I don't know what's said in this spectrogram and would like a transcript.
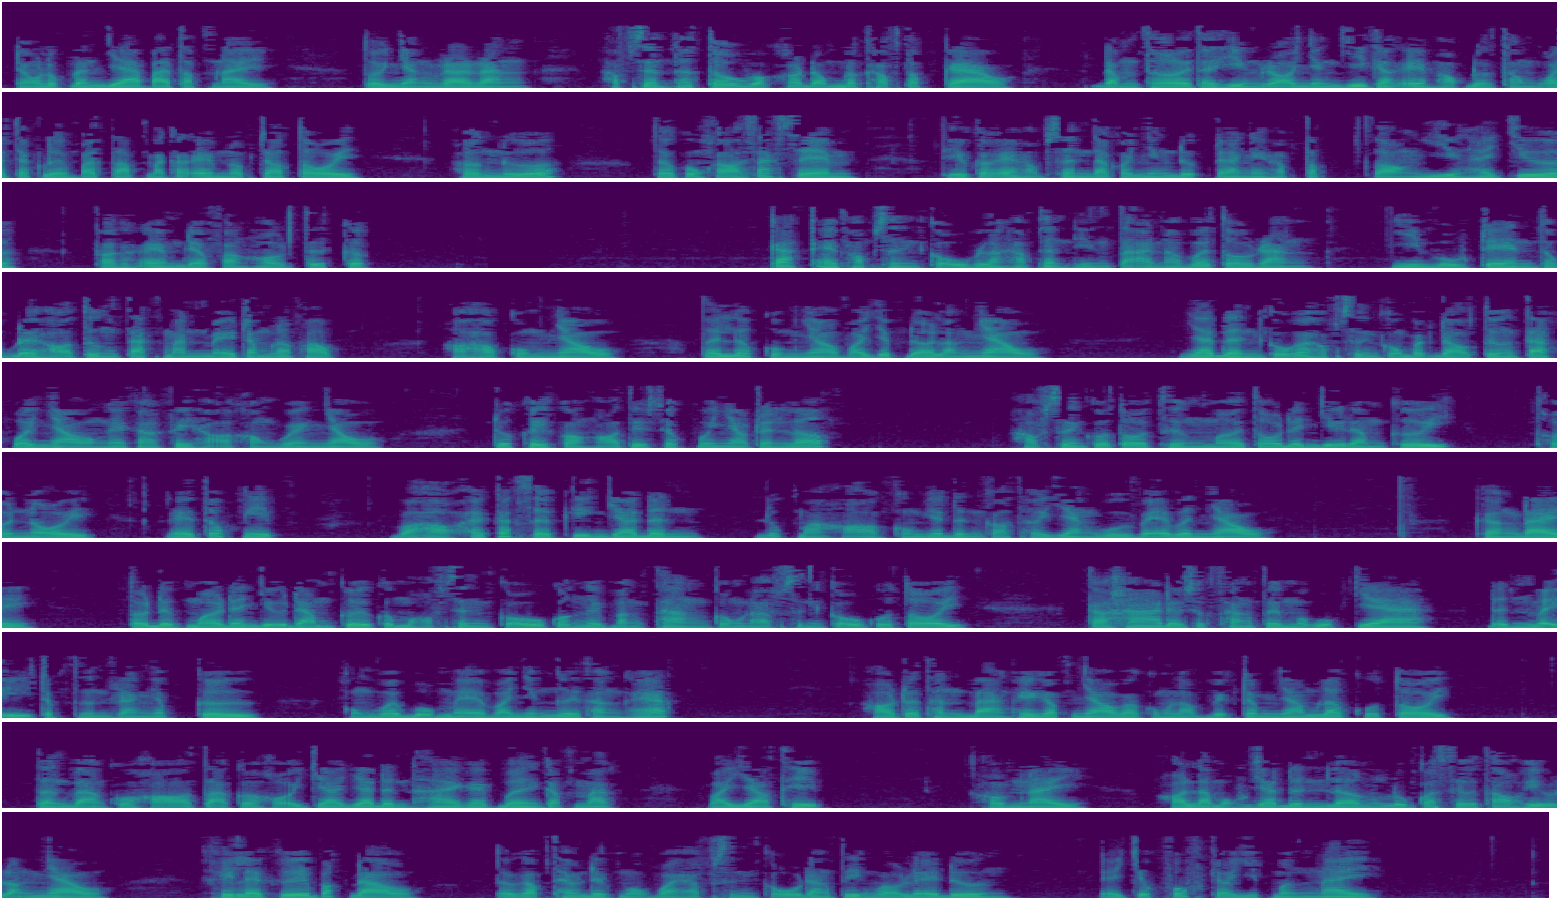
Trong lúc đánh giá bài tập này, tôi nhận ra rằng học sinh thích thú và có động lực học tập cao, đồng thời thể hiện rõ những gì các em học được thông qua chất lượng bài tập mà các em nộp cho tôi. Hơn nữa, tôi cũng khảo sát xem liệu các em học sinh đã có những được trải nghiệm học tập toàn diện hay chưa, và các em đều phản hồi tích cực. Các em học sinh cũ lẫn học sinh hiện tại nói với tôi rằng nhiệm vụ trên thúc đẩy họ tương tác mạnh mẽ trong lớp học. Họ học cùng nhau, tới lớp cùng nhau và giúp đỡ lẫn nhau. Gia đình của các học sinh cũng bắt đầu tương tác với nhau ngay cả khi họ không quen nhau, trước khi con họ tiếp xúc với nhau trên lớp. Học sinh của tôi thường mời tôi đến dự đám cưới, thôi nôi, lễ tốt nghiệp và hầu hết các sự kiện gia đình lúc mà họ cùng gia đình có thời gian vui vẻ bên nhau. Gần đây, tôi được mời đến dự đám cưới của một học sinh cũ có người bạn thân cũng là học sinh cũ của tôi. Cả hai đều xuất thân từ một quốc gia, đến Mỹ trong tình trạng nhập cư, cùng với bố mẹ và những người thân khác. Họ trở thành bạn khi gặp nhau và cùng làm việc trong nhóm lớp của tôi. Tình bạn của họ tạo cơ hội cho gia đình hai gai bên gặp mặt và giao thiệp. Hôm nay, họ là một gia đình lớn luôn có sự thấu hiểu lẫn nhau. Khi lễ cưới bắt đầu, tôi gặp thêm được một vài học sinh cũ đang tiến vào lễ đường để chúc phúc cho dịp mừng này.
